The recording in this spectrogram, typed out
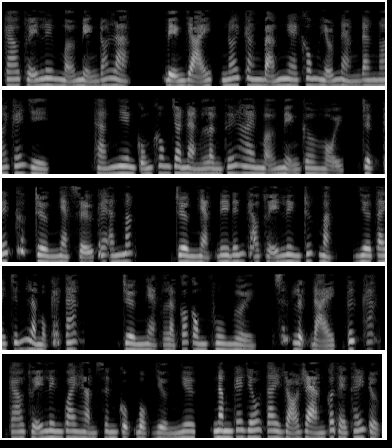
Cao Thủy Liên mở miệng đó là, biện giải, nói căn bản nghe không hiểu nàng đang nói cái gì thản nhiên cũng không cho nàng lần thứ hai mở miệng cơ hội, trực tiếp cướp trường nhạc sự cái ánh mắt. Trường nhạc đi đến cảo thủy liên trước mặt, giơ tay chính là một cái tác. Trường nhạc là có công phu người, sức lực đại, tức khắc, cao thủy liên quay hàm sinh cục bột dường như, năm cái dấu tay rõ ràng có thể thấy được.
